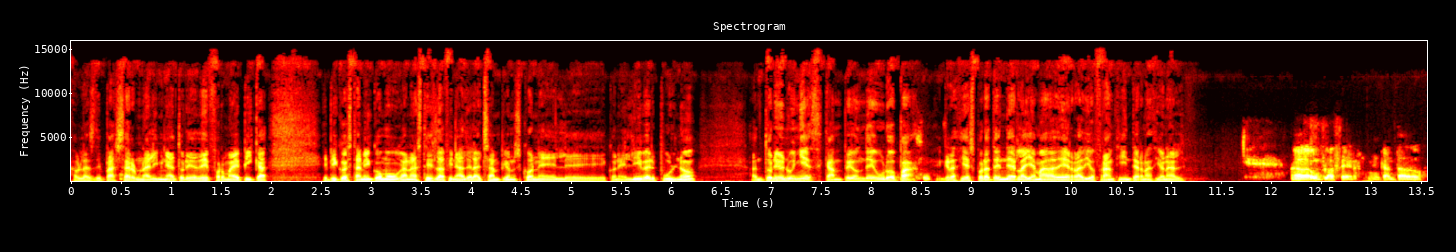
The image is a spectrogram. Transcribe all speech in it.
Hablas de pasar una eliminatoria de forma épica. Épico es también como ganasteis la final de la Champions con el, eh, con el Liverpool, ¿no? Antonio Núñez, campeón de Europa. Gracias por atender la llamada de Radio Francia Internacional. un placer, encantado.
